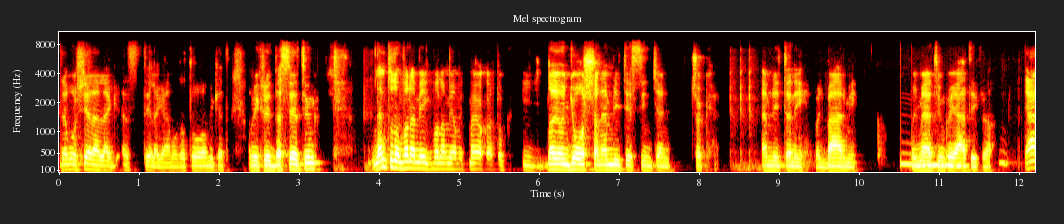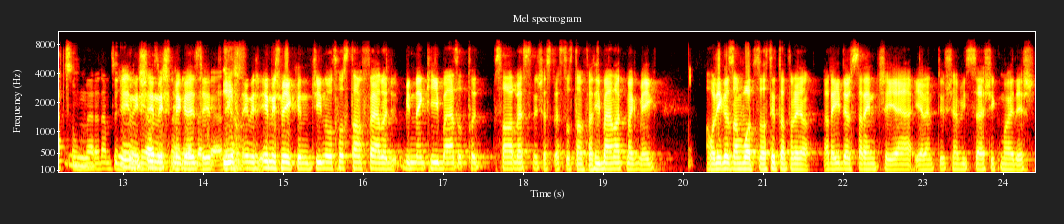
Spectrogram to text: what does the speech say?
De most jelenleg ez tényleg elmondható, amiket, amikről itt beszéltünk. Nem tudom, van-e még valami, amit meg akartok így nagyon gyorsan említés szintjén csak említeni, vagy bármi? Vagy mehetünk a játékra? Játszunk, mert nem tudjuk, én is, én is még ezért, én, én, is, én is még Gino-t hoztam fel, hogy mindenki hibázott, hogy szar lesz, és ezt, ezt hoztam fel hibának, meg még ahol igazán volt, azt hittem hogy a Raiders szerencséje jelentősen visszaesik majd, és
